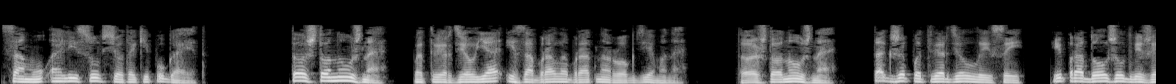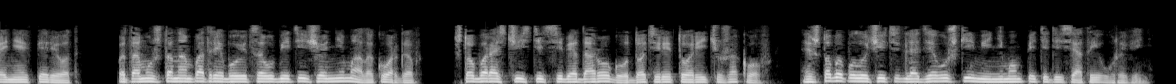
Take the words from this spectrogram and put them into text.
саму Алису все-таки пугает. «То, что нужно», — подтвердил я и забрал обратно рог демона. «То, что нужно», — также подтвердил Лысый и продолжил движение вперед, потому что нам потребуется убить еще немало коргов, чтобы расчистить себе дорогу до территории чужаков, и чтобы получить для девушки минимум пятидесятый уровень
